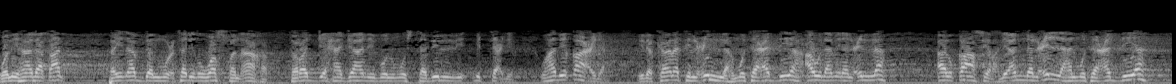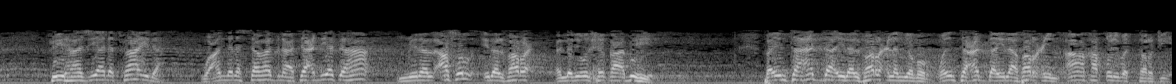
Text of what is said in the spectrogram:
ولهذا قال فإن أبدى المعترض وصفا آخر ترجح جانب المستدل بالتعديل. وهذه قاعدة إذا كانت العلة متعدية أولى من العلة القاصرة لأن العلة المتعدية فيها زيادة فائدة وأننا استفدنا تعديتها من الأصل إلى الفرع الذي ألحق به. فإن تعدى إلى الفرع لم يضر وإن تعدى إلى فرع آخر طلب الترجيح.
